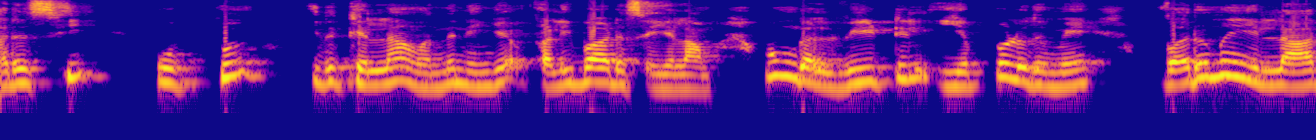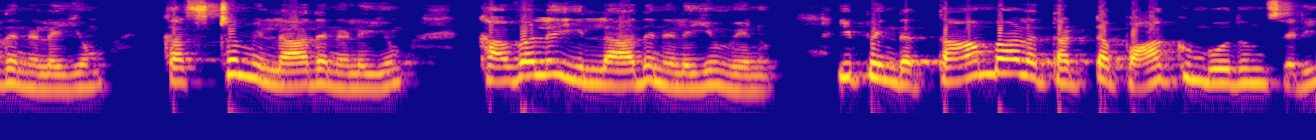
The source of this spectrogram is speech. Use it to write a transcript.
அரிசி உப்பு இதுக்கெல்லாம் வந்து நீங்கள் வழிபாடு செய்யலாம். உங்கள் வீட்டில் எப்பொழுதுமே வறுமை இல்லாத நிலையும் கஷ்டம் இல்லாத நிலையும் கவலை இல்லாத நிலையும் வேணும். இப்போ இந்த தாம்பாள தட்டை பார்க்கும்போதும் சரி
